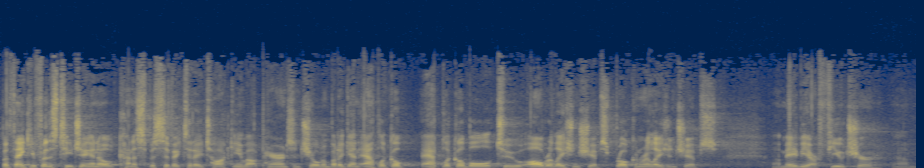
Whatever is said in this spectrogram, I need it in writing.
But thank you for this teaching. I know kind of specific today, talking about parents and children, but again, applicable, applicable to all relationships, broken relationships, uh, maybe our future. Um,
